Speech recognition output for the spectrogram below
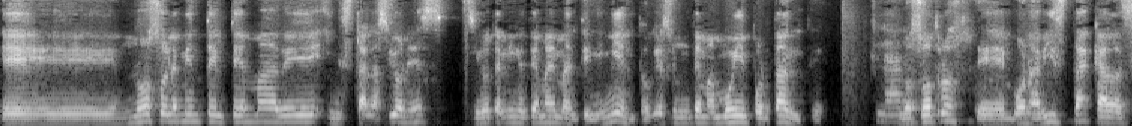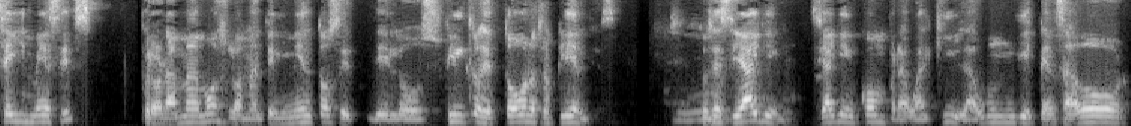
eh, no solamente el tema de instalaciones, sino también el tema de mantenimiento, que es un tema muy importante. Nosotros en Bonavista cada seis meses programamos los mantenimientos de, los filtros de todos nuestros clientes. Entonces, mm. si alguien, si alguien compra o alquila un dispensador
